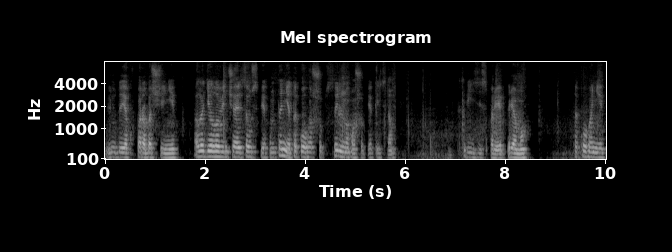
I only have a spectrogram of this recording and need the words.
Люди як в порабощенні. Але діло вінчається успіхом. Та ні, такого, щоб сильного, щоб якийсь там кризис прямо. Такого ні.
